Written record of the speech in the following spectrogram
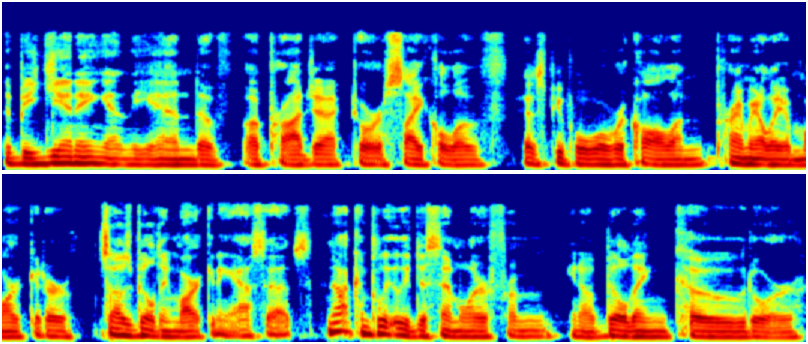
the beginning and the end of a project or a cycle of, as people will recall, I'm primarily a marketer. So I was building marketing assets, not completely dissimilar from, you know, building code or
